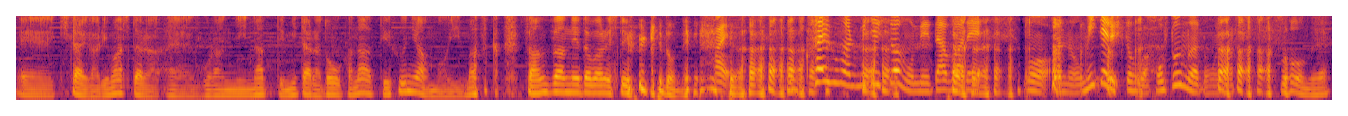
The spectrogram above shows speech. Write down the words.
えー機会がありましたら、えーご覧になってみたらどうかなっていうふうには思います。散々ネタバレしてるけどね。はい、最後まで見てる人はもうネタバレ、もうあの見てる人がほとんどだと思います。そうね。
